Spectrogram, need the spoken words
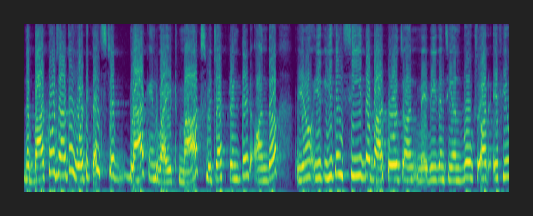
The barcodes are the vertical strip black and white marks which are printed on the you know you, you can see the barcodes on maybe you can see on books or if you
